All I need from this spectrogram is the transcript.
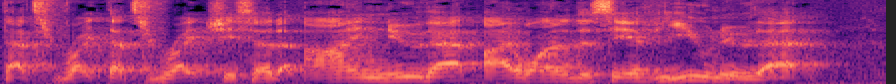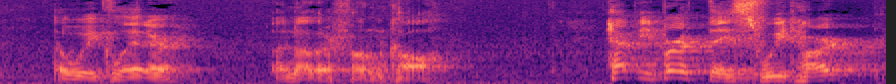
That's right, that's right, she said. I knew that. I wanted to see if you knew that. A week later, another phone call. Happy birthday, sweetheart.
